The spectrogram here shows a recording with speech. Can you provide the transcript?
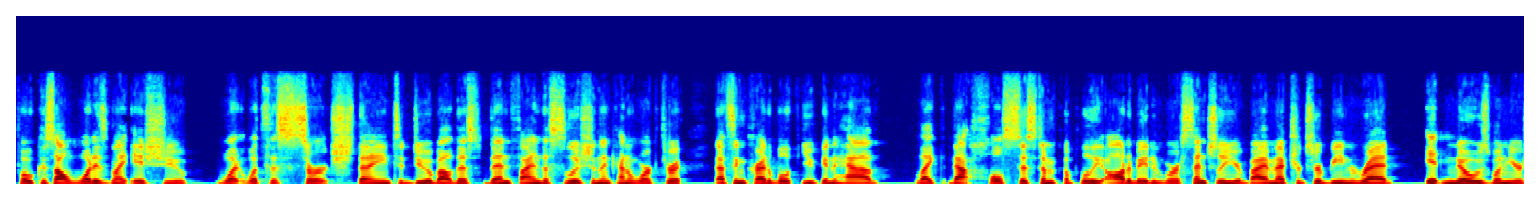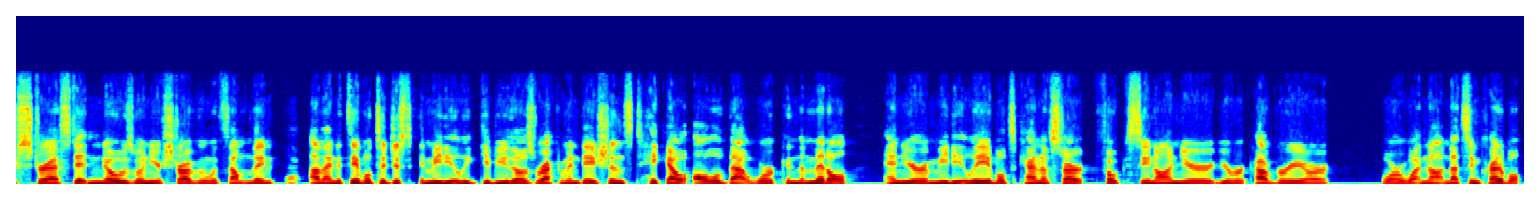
focus on what is my issue what what's the search that i need to do about this then find the solution then kind of work through it. That's incredible if you can have like that whole system completely automated where essentially your biometrics are being read. It knows when you're stressed. It knows when you're struggling with something. Um, and it's able to just immediately give you those recommendations, take out all of that work in the middle, and you're immediately able to kind of start focusing on your your recovery or or whatnot. And that's incredible.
